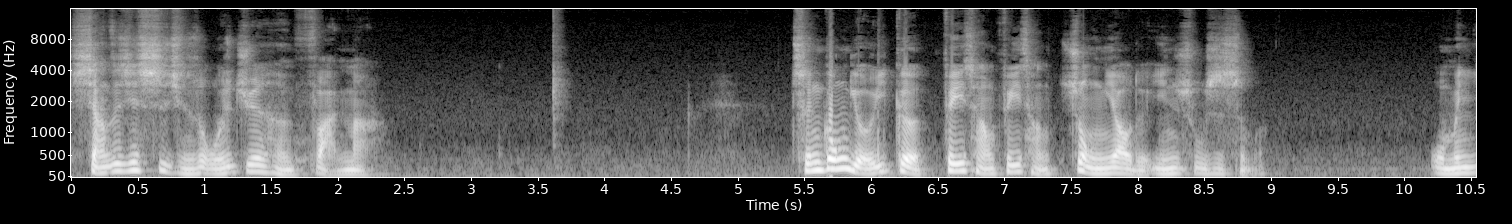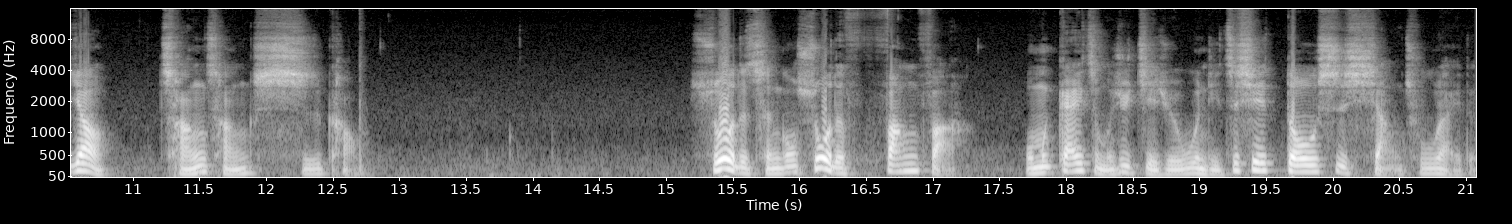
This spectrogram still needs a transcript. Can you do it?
想这些事情的时候，我就觉得很烦嘛。成功有一个非常非常重要的因素是什么？我们要常常思考，所有的成功，所有的方法，我们该怎么去解决问题，这些都是想出来的。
